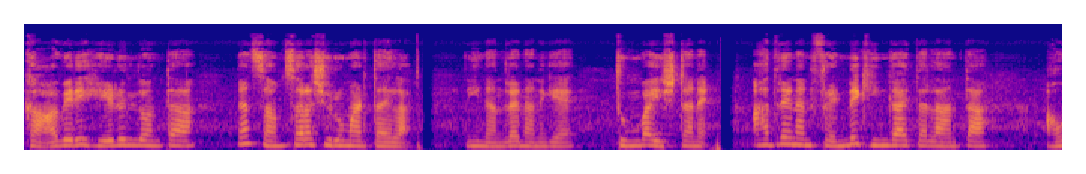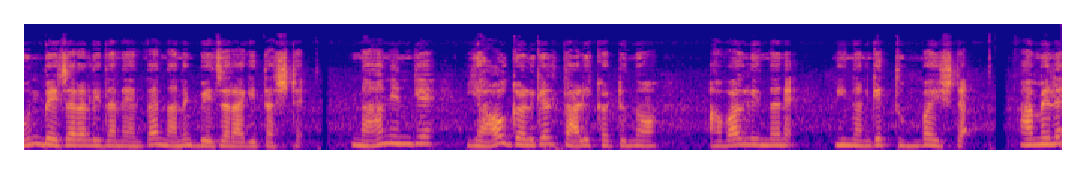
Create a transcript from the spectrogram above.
ಕಾವೇರಿ ಹೇಳಿದ್ಲು ಅಂತ ನಾನು ಸಂಸಾರ ಶುರು ಮಾಡ್ತಾ ಇಲ್ಲ. ನೀನಂದ್ರೆ ನನಗೆ ತುಂಬಾ ಇಷ್ಟನೇ. ಆದ್ರೆ ನನ್ನ ಫ್ರೆಂಡಿಗೆ ಹಿಂಗಾಯ್ತಲ್ಲ ಅಂತ ಅವನ್ ಬೇಜಾರಲ್ಲಿದ್ದಾನೆ ಅಂತ ನನಗೆ ಬೇಜಾರಾಗಿತ್ತಷ್ಟೇ. ನಾನು ನಿನ್ಗೆ ಯಾವ ಗಳಿಗೆಲ್ ತಾಳಿ ಕಟ್ಟನೋ ಅವಾಗ್ಲಿಂದಾನೆ ನೀನು ನನಗೆ ತುಂಬಾ ಇಷ್ಟ. ಆಮೇಲೆ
